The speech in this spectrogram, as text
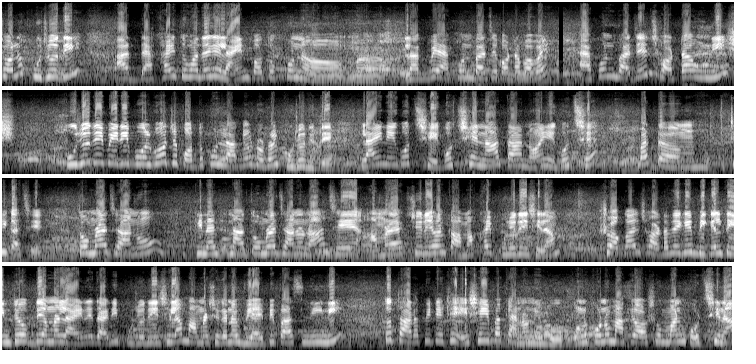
চলো পুজো দিই, আর দেখাই তোমাদেরকে লাইন কতক্ষণ লাগবে। এখন বাজে কটা বাবাই? এখন বাজে ছটা উনিশ। পুজো দিয়ে বেরিয়ে বলব যে কতক্ষণ লাগল টোটাল পুজো দিতে। লাইন এগোচ্ছে এগোচ্ছে না তা নয়, এগোচ্ছে। বাট ঠিক আছে। তোমরা জানো কিনা না, তোমরা জানো না যে আমরা অ্যাকচুয়ালি যখন কামাখ্যায় পুজো দিয়েছিলাম। সকাল ছটা থেকে বিকেল তিনটে অবধি আমরা লাইনে দাঁড়িয়ে পুজো দিয়েছিলাম। আমরা সেখানে ভিআইপি পাস নিইনি। তো তারাপীঠে এঠে এসেই বা কেন নেব? কোনো কোনো মাকে অসম্মান করছি না।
